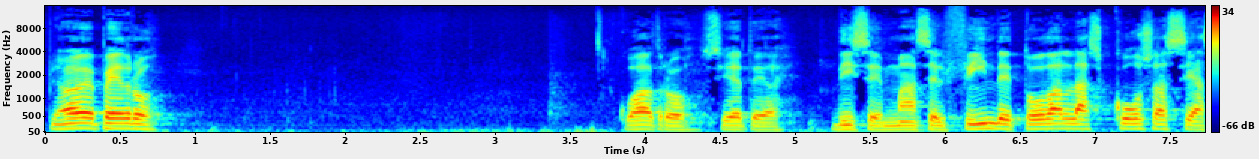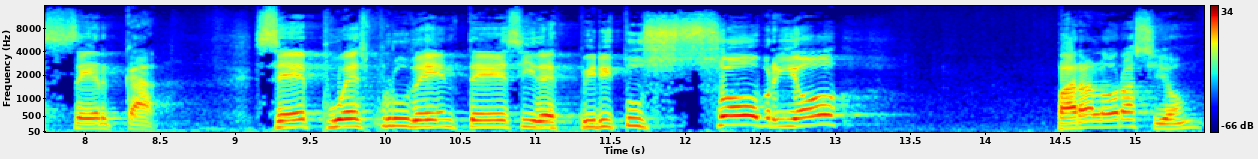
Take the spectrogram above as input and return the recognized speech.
Primero de Pedro 4, 7 dice, más el fin de todas las cosas se acerca. Sé pues prudentes y de espíritu sobrio para la oración.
